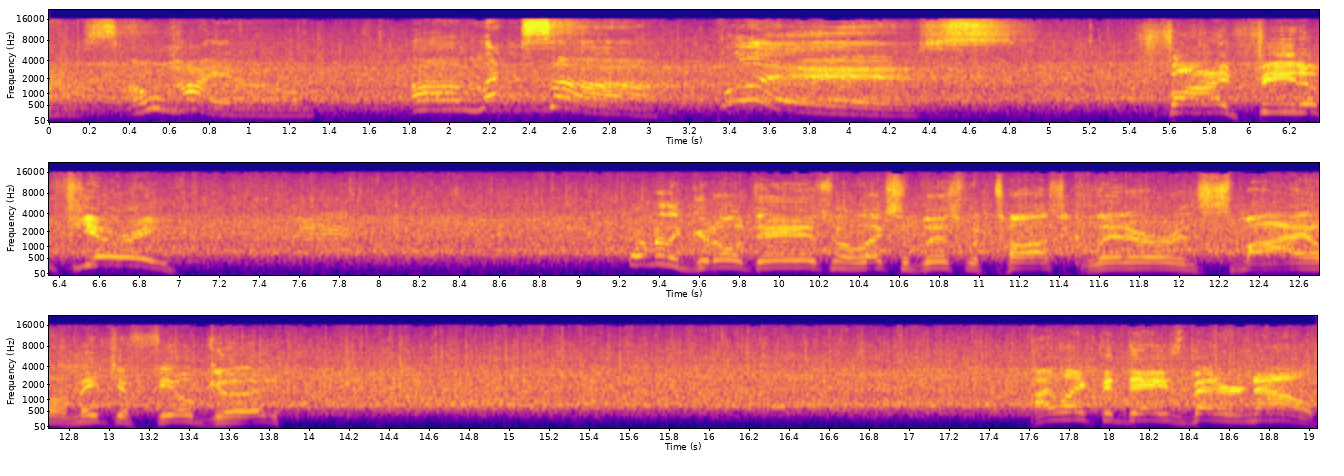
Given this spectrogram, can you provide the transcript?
Columbus, Ohio, Alexa Bliss. Five feet of fury. Remember the good old days when Alexa Bliss would toss glitter and smile and made you feel good? I like the days better now,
